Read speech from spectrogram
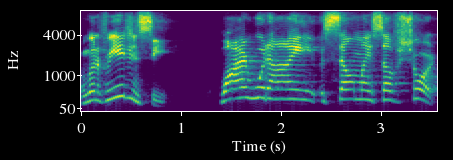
I'm going to free agency. Why would I sell myself short?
